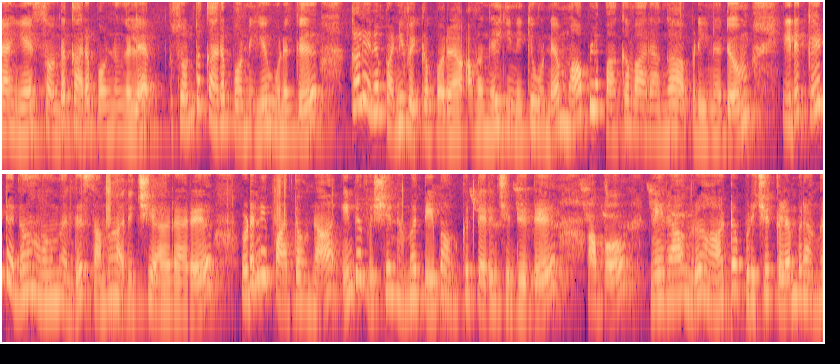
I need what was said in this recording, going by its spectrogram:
நான் என் சொந்தக்கார பொண்ணுங்களை சொந்தக்கார பொண்ணையே உனக்கு கல்யாணம் பண்ணி வைக்க போறேன். அவங்க இன்னைக்கு உன்னை மாப்பிள்ளை பார்க்க வராங்க அப்படின்னதும் இதை கேட்டதும் அவங்க வந்து சம அதிர்ச்சி ஆகிறாரு. உடனே பார்த்தோம்னா இந்த விஷயம் நம்ம தீபாவுக்கு தெரிஞ்சிடுது அப்போ நேராக ஒரு ஆட்டோ பிடிச்சி கிளம்புறாங்க.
